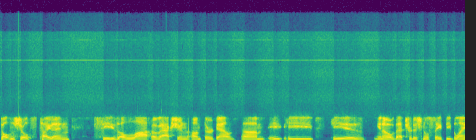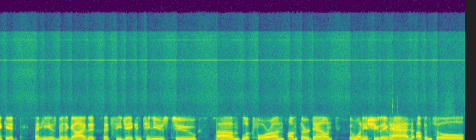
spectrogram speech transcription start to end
Dalton Schultz, tight end, sees a lot of action on third down. Um, he he he is you know that traditional safety blanket, and he has been a guy that that CJ continues to um, look for on on third down. The one issue they've had up until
